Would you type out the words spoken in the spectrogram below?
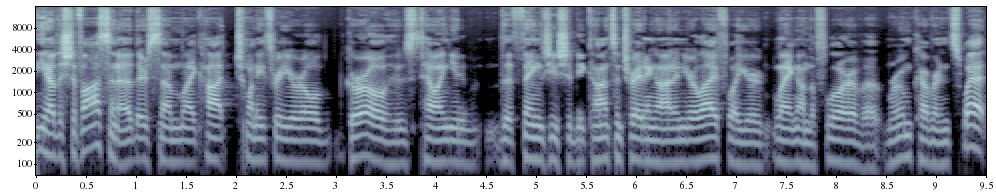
you know the shavasana there's some like hot 23 year old girl who's telling you the things you should be concentrating on in your life while you're laying on the floor of a room covered in sweat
